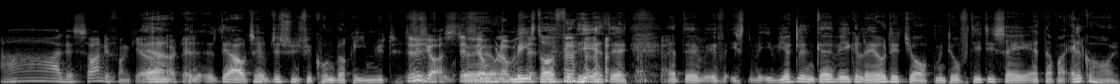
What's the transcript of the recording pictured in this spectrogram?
Ah, det er sådan, det fungerer. Ja, okay. Øh, det aftale, det synes vi kun var rimeligt. Det synes jeg også, det synes jeg 100%. Øh, mest også fordi, at, øh, at, at i, i virkeligheden gad vi ikke at lave det job, men det var fordi, de sagde, at der var alkohol.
